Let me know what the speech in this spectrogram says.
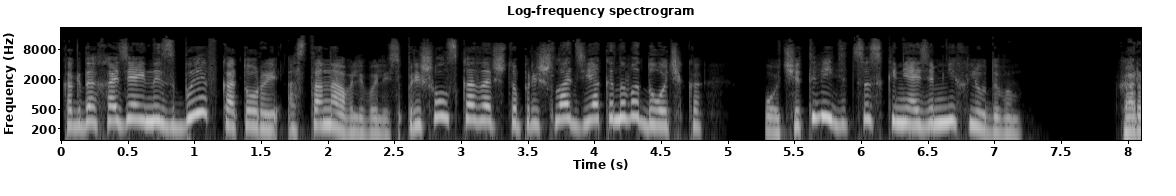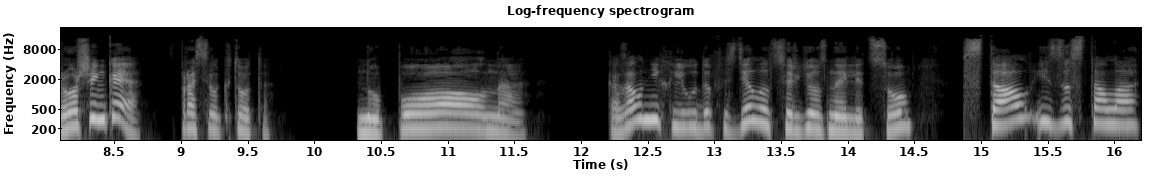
когда хозяин избы, в которой останавливались, пришел сказать, что пришла дьяконова дочка, хочет видеться с князем Нехлюдовым. Хорошенькая? спросил кто-то. Ну полно, сказал Нехлюдов, сделал серьезное лицо, встал из-за стола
